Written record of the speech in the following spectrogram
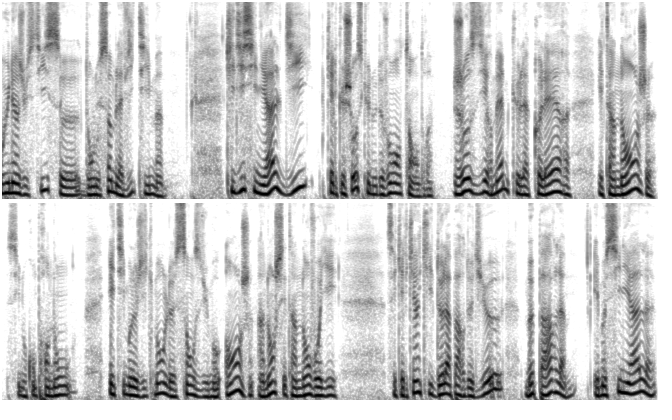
ou une injustice euh, dont nous sommes la victime. Qui dit signal dit quelque chose que nous devons entendre. J'ose dire même que la colère est un ange, si nous comprenons étymologiquement le sens du mot ange. Un ange, c'est un envoyé. C'est quelqu'un qui, de la part de Dieu, me parle et me signale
